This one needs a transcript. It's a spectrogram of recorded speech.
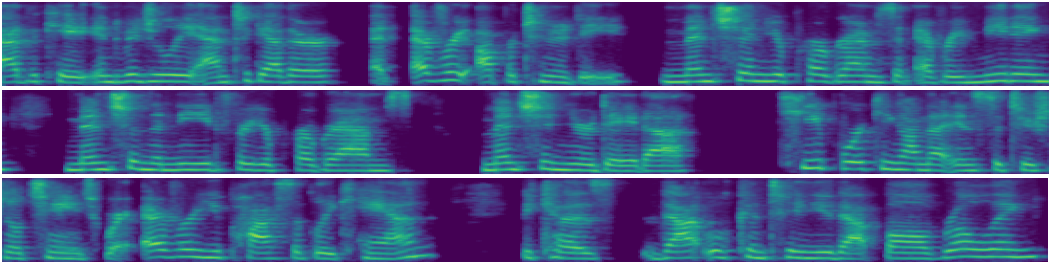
advocate individually and together at every opportunity. Mention your programs in every meeting, mention the need for your programs, mention your data, keep working on that institutional change wherever you possibly can, because that will continue that ball rolling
